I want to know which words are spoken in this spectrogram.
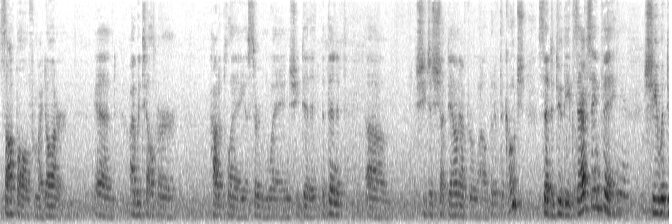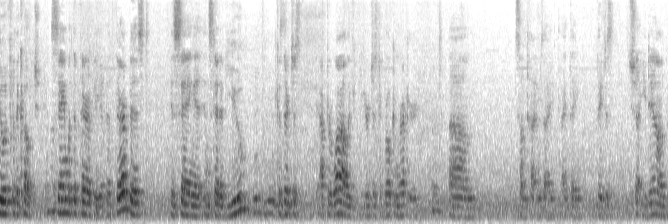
softball for my daughter. And I would tell her how to play a certain way and she did it, but then if, um, she just shut down after a while. But if the coach said to do the exact same thing, Yeah. she would do it for the coach. Same with the therapy. If a therapist is saying it instead of you, because they're just, after a while, if you're just a broken record, um, sometimes I, I think they just shut you down.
